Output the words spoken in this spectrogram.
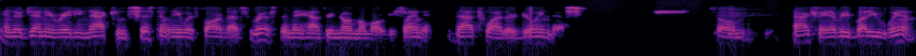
And they're generating that consistently with far less risk than they have through normal mortgage lending. That's why they're doing this. So hmm. actually everybody wins.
